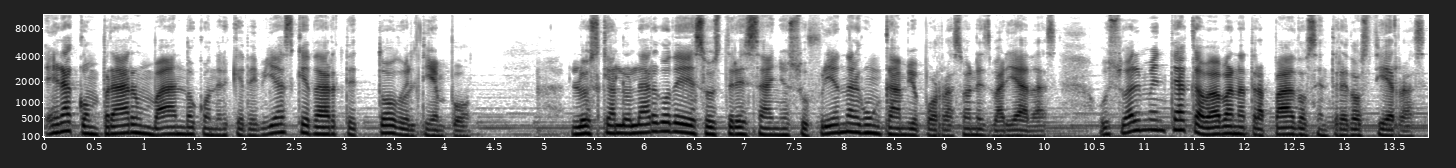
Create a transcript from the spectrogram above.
era comprar un bando con el que debías quedarte todo el tiempo. Los que a lo largo de esos tres años sufrían algún cambio por razones variadas, usualmente acababan atrapados entre dos tierras,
